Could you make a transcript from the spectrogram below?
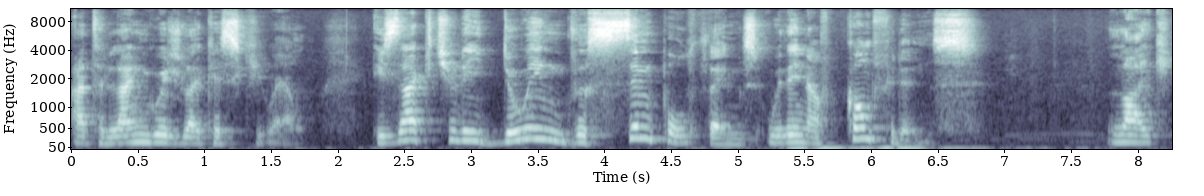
at a language like SQL is actually doing the simple things with enough confidence like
